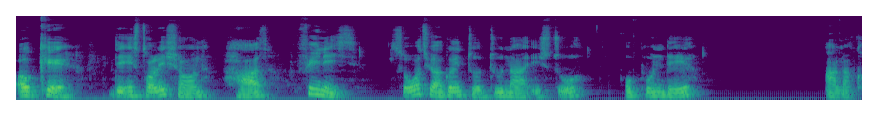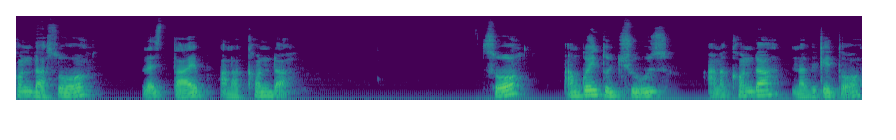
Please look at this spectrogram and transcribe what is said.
Okay the installation has finished so what you are going to do now is to open the anaconda. So let's type anaconda. So i'm going to choose anaconda navigator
